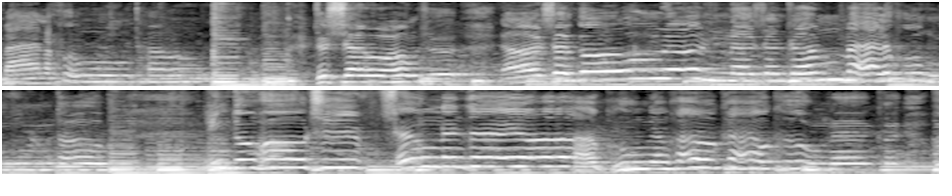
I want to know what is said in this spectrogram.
满了红樱桃。这山望着南山高原，南山长满了红樱桃。樱桃好吃，城南在呀，姑娘好看口难开。喂，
